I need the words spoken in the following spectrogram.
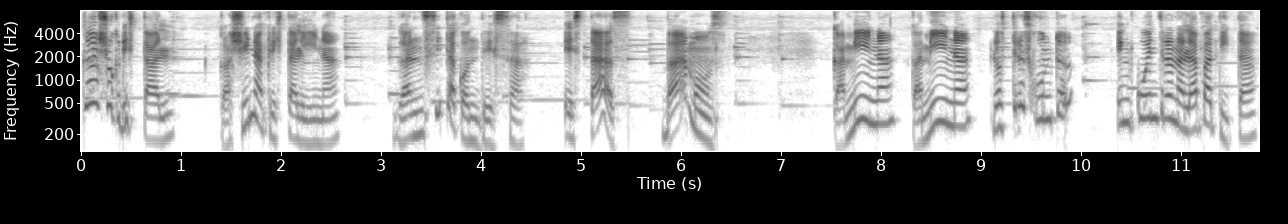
Gallo cristal, gallina cristalina, gansita condesa. ¿Estás? Vamos. Camina, camina. Los tres juntos encuentran a la patita.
